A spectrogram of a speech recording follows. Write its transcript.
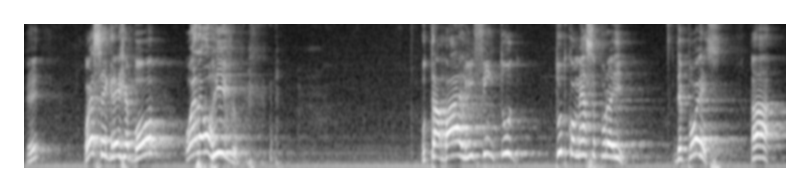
Ou essa igreja é boa, ou ela é horrível. O trabalho, enfim, tudo. Tudo começa por aí. Depois, ah,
